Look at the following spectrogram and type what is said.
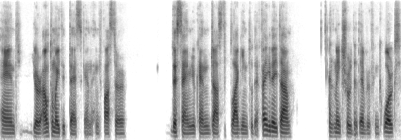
and your automated tests can and faster the same. You can just plug into the fake data and make sure that everything works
